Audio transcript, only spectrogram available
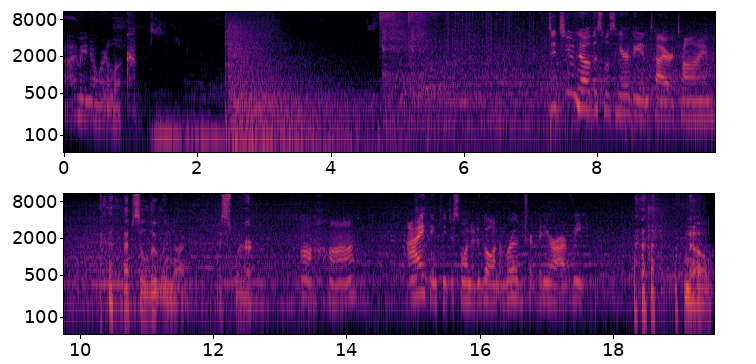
I may know where to look. Did you know this was here the entire time? Absolutely not. I swear. Uh huh. I think you just wanted to go on a road trip in your RV. no.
